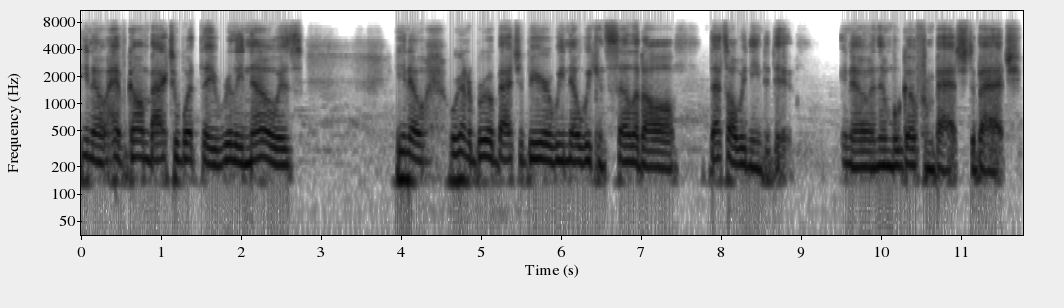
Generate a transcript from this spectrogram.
you know have gone back to what they really know is, you know, we're going to brew a batch of beer. We know we can sell it all. That's all we need to do, you know, and then we'll go from batch to batch,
